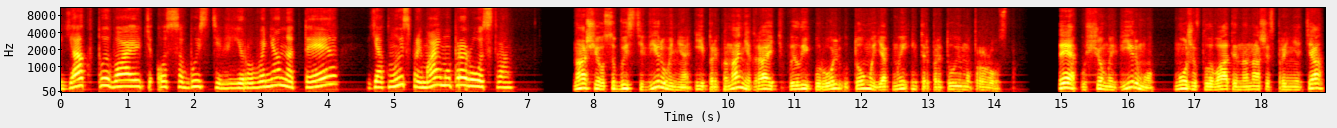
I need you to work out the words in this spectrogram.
Як впливають особисті вірування на те, як ми сприймаємо пророцтва? Наші особисті вірування і переконання грають велику роль у тому, як ми інтерпретуємо пророцтво. Те, у що ми віримо, може впливати на наше сприйняття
